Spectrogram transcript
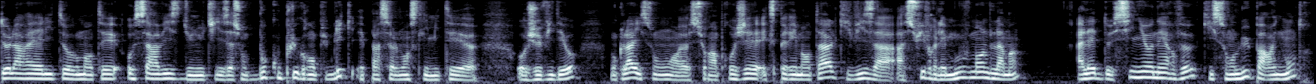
de la réalité augmentée au service d'une utilisation beaucoup plus grand public et pas seulement se limiter aux jeux vidéo. Donc là, ils sont sur un projet expérimental qui vise à suivre les mouvements de la main à l'aide de signaux nerveux qui sont lus par une montre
